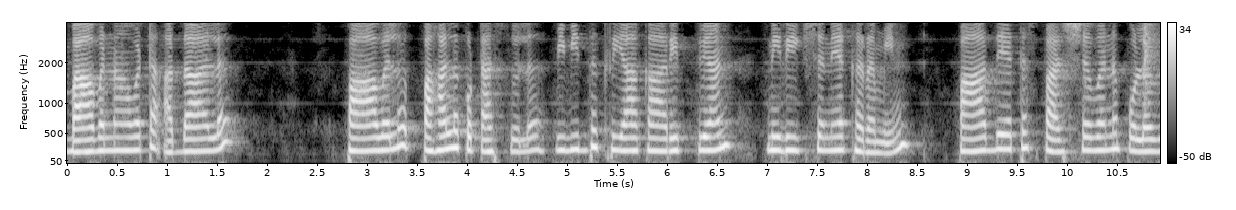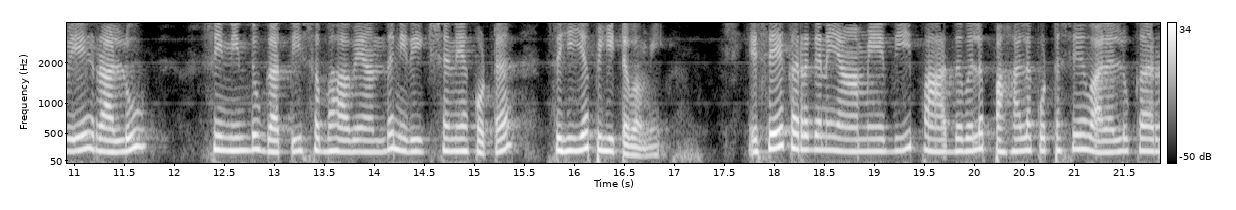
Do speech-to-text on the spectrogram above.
භාවනාවට අදාළ පාවල පහළ කොටස්වල විවිධ ක්‍රියාකාරීත්වයන් නිරීක්ෂණය කරමින් පාදයට ස්පර්ශවන පොළවේ රළු සිනිඳු ගති ස්වභාවයන්ද නිරීක්ෂණය කොට සිහිය පිහිටවමි. එසේ කරගෙන යාමේදී පාදවල පහළ කොටසේ වලලු කර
